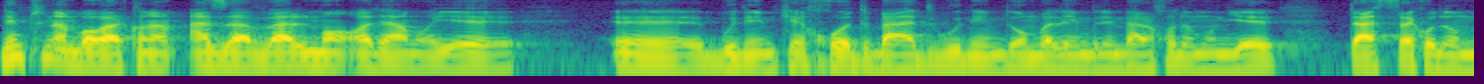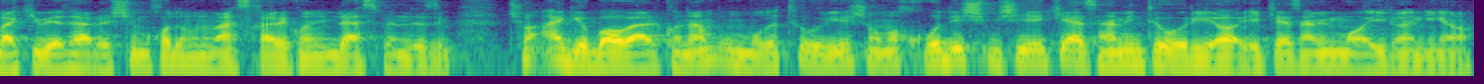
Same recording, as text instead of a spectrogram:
نمی‌تونم باور کنم از اول ما آدمای بودیم که خود بد بودیم دنبال این بودیم برای خودمون یه دستک و دنبکی بتراشیم خودمون رو مسخره کنیم دست بندازیم. چون اگه باور کنم اون موقع تئوری شما خودش میشه یکی از همین تئوری ها یکی از همین ما ایرانی ها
